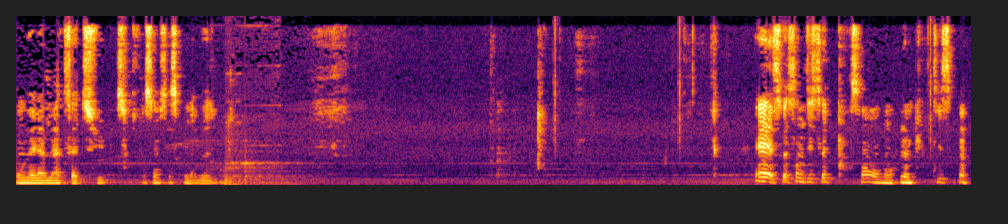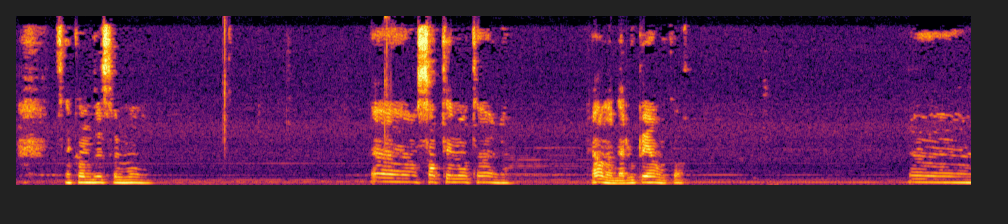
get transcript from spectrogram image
on met la max là-dessus. De toute façon, c'est ce qu'on a besoin. Eh, 77% en occultisme. 52 seulement. Ah, santé mentale. Ah, on en a loupé un encore. Euh...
